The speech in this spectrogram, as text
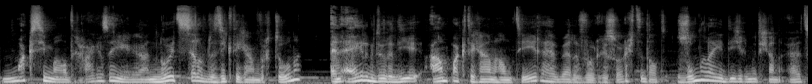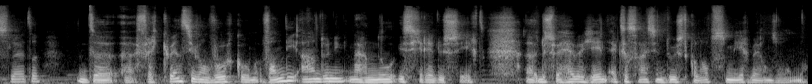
maximaal drager zijn. Je gaat nooit zelf de ziekte gaan vertonen. En eigenlijk door die aanpak te gaan hanteren, hebben wij ervoor gezorgd dat zonder dat je dieren moet gaan uitsluiten, de uh, frequentie van voorkomen van die aandoening naar nul is gereduceerd. Uh, dus we hebben geen exercise-induced collapse meer bij onze honden.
